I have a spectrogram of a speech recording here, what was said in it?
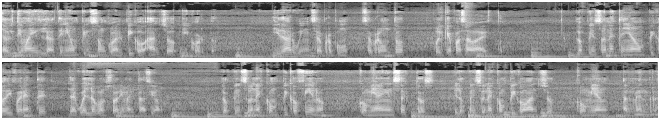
la última isla tenía un pinzón con el pico ancho y corto. Y Darwin se, se preguntó por qué pasaba esto. Los pinzones tenían un pico diferente de acuerdo con su alimentación. Los pinzones con pico fino comían insectos y los pinzones con pico ancho comían almendras.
